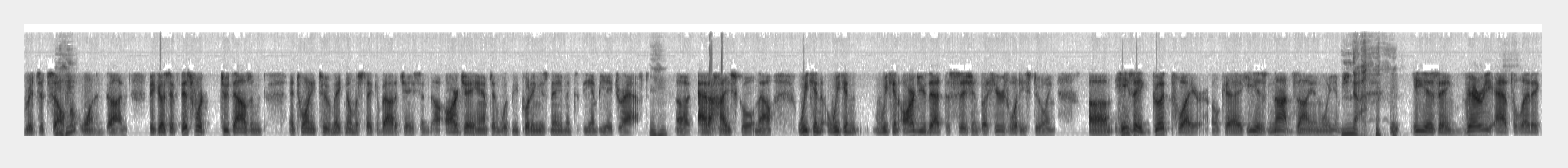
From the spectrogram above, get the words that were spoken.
rids itself of one and done. Because if this were 2022, make no mistake about it, Jason, uh, R.J. Hampton would be putting his name into the NBA draft uh, at a high school. Now we can we can we can argue that decision, but here's what he's doing. Um, he's a good player. Okay, he is not Zion Williams. No. he, he is a very athletic.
